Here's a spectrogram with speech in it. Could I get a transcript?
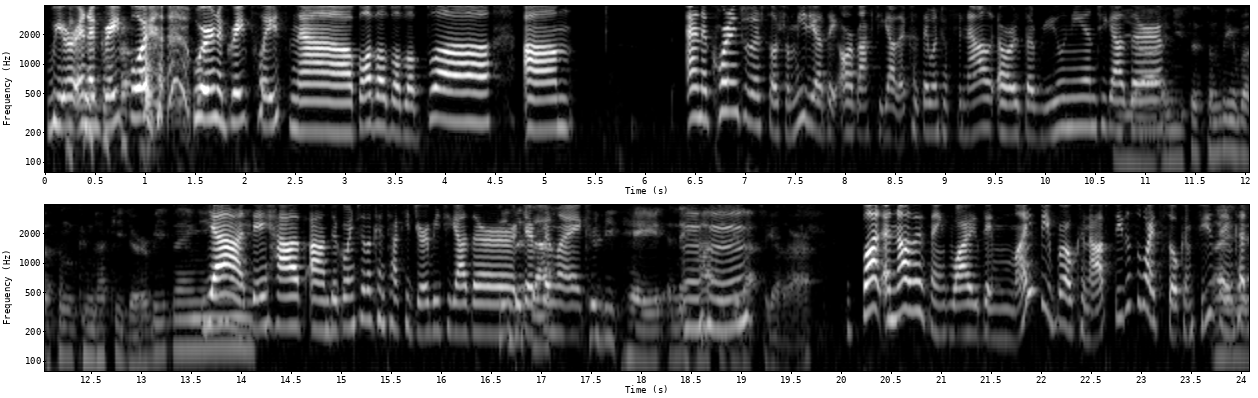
We are in a great boy, we're in a great place now, blah, blah, blah, blah, blah. Um, and according to their social media, they are back together because they went to finale or the reunion together. Yeah, and you said something about some Kentucky Derby thing. Yeah, they have. Um, they're going to the Kentucky Derby together. See, but They've been that's- like, could be paid, and they have to do that together. But another thing why they might be broken up. See, this is why it's so confusing because.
